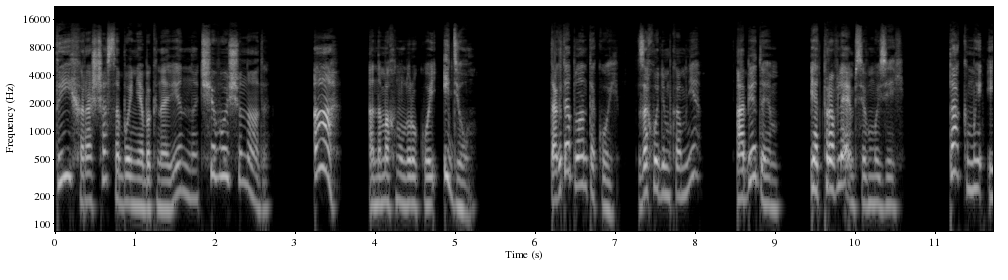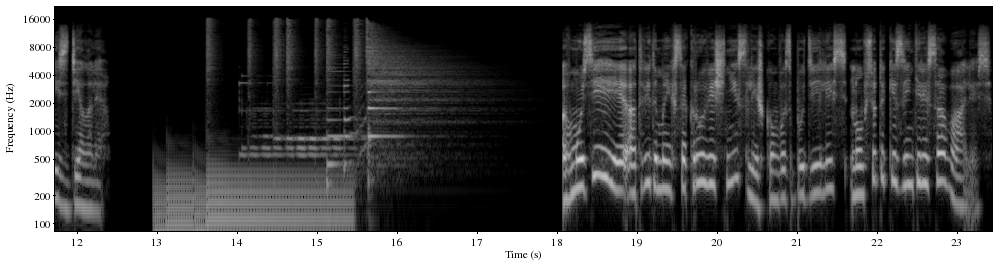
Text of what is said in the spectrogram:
Ты хороша собой необыкновенно, чего еще надо?» «А!» — она махнула рукой. Идем. Тогда план такой. Заходим ко мне, обедаем и отправляемся в музей. Так мы и сделали. В музее от вида моих сокровищ не слишком возбудились, но все таки заинтересовались.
